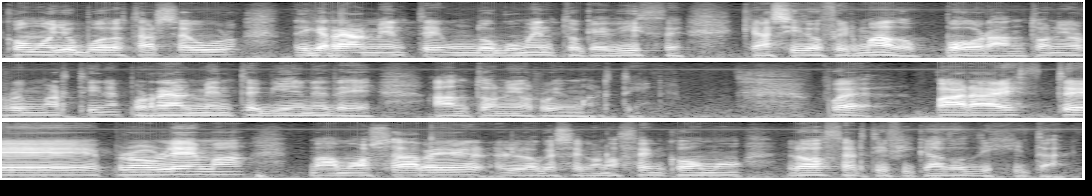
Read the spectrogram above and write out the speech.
¿Cómo yo puedo estar seguro de que realmente un documento que dice que ha sido firmado por Antonio Ruiz Martínez, pues realmente viene de Antonio Ruiz Martínez? Pues para este problema vamos a ver lo que se conocen como los certificados digitales.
